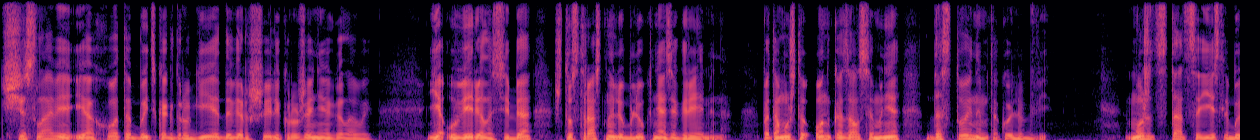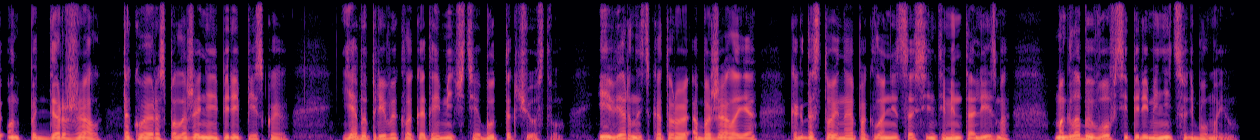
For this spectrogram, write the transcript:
Тщеславие и охота быть как другие довершили кружение головы. Я уверила себя, что страстно люблю князя Гремина, потому что он казался мне достойным такой любви. Может статься, если бы он поддержал такое расположение перепискую, я бы привыкла к этой мечте, будто к чувству, и верность, которую обожала я, как достойная поклонница сентиментализма, могла бы вовсе переменить судьбу мою.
